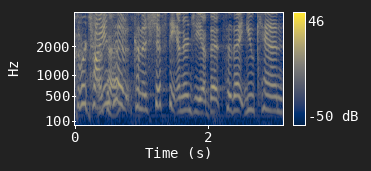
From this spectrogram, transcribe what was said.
So we're trying Okay. to kind of shift the energy a bit so that you can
